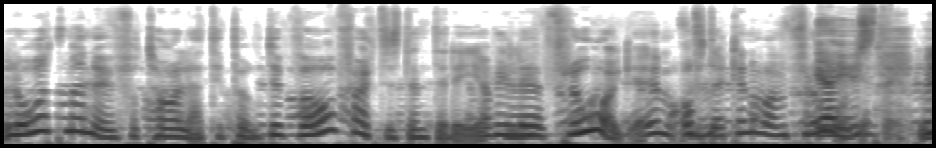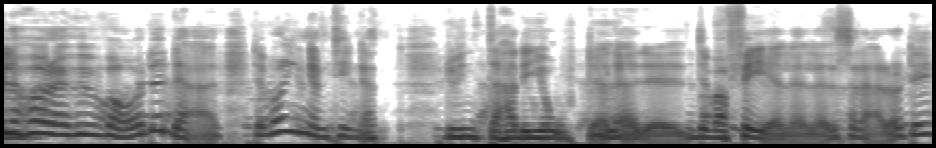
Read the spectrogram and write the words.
låt mig nu få tala till punkt. Det var faktiskt inte det. Jag ville mm. fråga, ofta kan det vara en fråga. Ja, jag ville höra hur var det där? Det var ingenting att du inte hade gjort eller det var fel eller sådär. Och det,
